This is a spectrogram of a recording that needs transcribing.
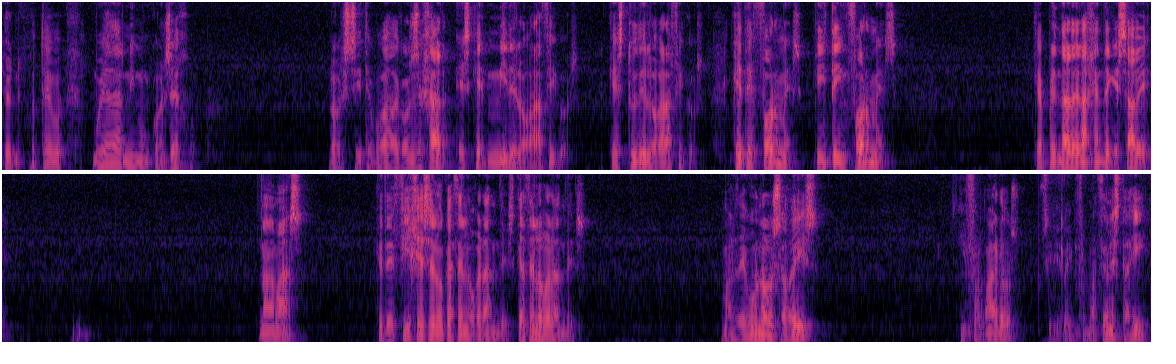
Yo no te voy a dar ningún consejo. Lo que sí te puedo aconsejar es que mire los gráficos, que estudie los gráficos, que te formes, que te informes, que aprendas de la gente que sabe. Nada más. Que te fijes en lo que hacen los grandes. ¿Qué hacen los grandes? Más de uno lo sabéis. Informaros. Si la información está ahí.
